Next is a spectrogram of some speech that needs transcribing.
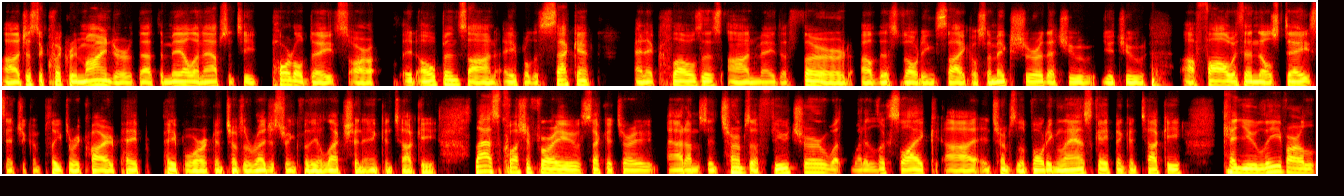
Uh, just a quick reminder that the mail and absentee portal dates are, it opens on April the 2nd and it closes on May the 3rd of this voting cycle. So make sure that you, that you uh, fall within those dates, that you complete the required paper, paperwork in terms of registering for the election in Kentucky. Last question for you, Secretary Adams. In terms of future, what, what it looks like uh, in terms of the voting landscape in Kentucky, can you leave our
